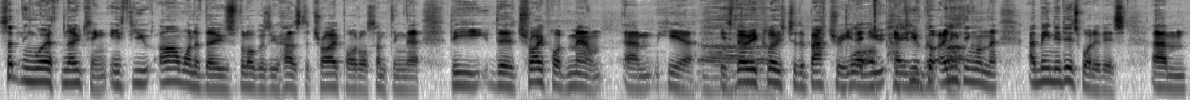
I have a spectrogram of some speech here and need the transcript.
something worth noting: if you are one of those vloggers who has the tripod or something there, the the tripod mount um, here is very close to the battery, Ah, and you, if you've in the got anything on there, I mean, it is what it is. Um,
